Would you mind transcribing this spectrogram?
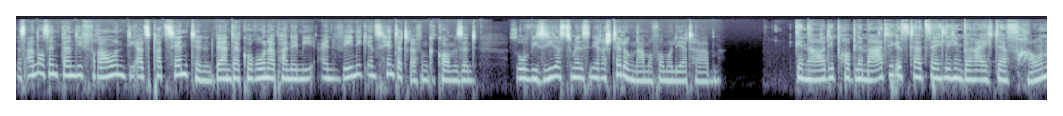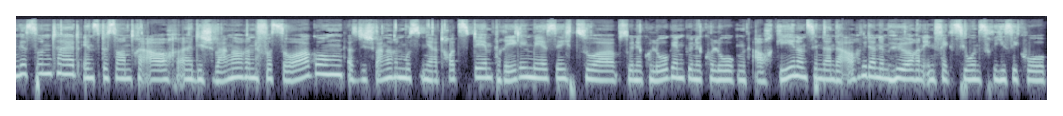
Das andere sind dann die Frauen, die als Patientinnen während der Corona-Pandemie ein wenig ins Hintertreffen gekommen sind, so wie Sie das zumindest in Ihrer Stellungnahme formuliert haben. Genau, die Problematik ist tatsächlich im Bereich der Frauengesundheit, insbesondere auch äh, die Schwangerenversorgung. Also die Schwangeren mussten ja trotzdem regelmäßig zur Gynäkologin, Gynäkologen auch gehen und sind dann da auch wieder einem höheren Infektionsrisiko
